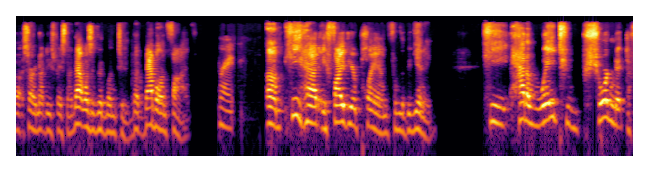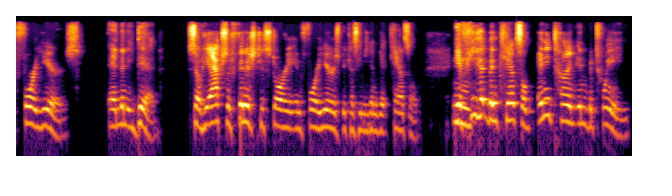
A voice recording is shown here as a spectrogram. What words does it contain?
Uh, sorry, not Deep Space Nine. That was a good one too. But Babylon Five. Right. Um, he had a five year plan from the beginning. He had a way to shorten it to four years, and then he did. So he actually finished his story in four years because he was going to get canceled. Mm. If he had been canceled any time in between,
